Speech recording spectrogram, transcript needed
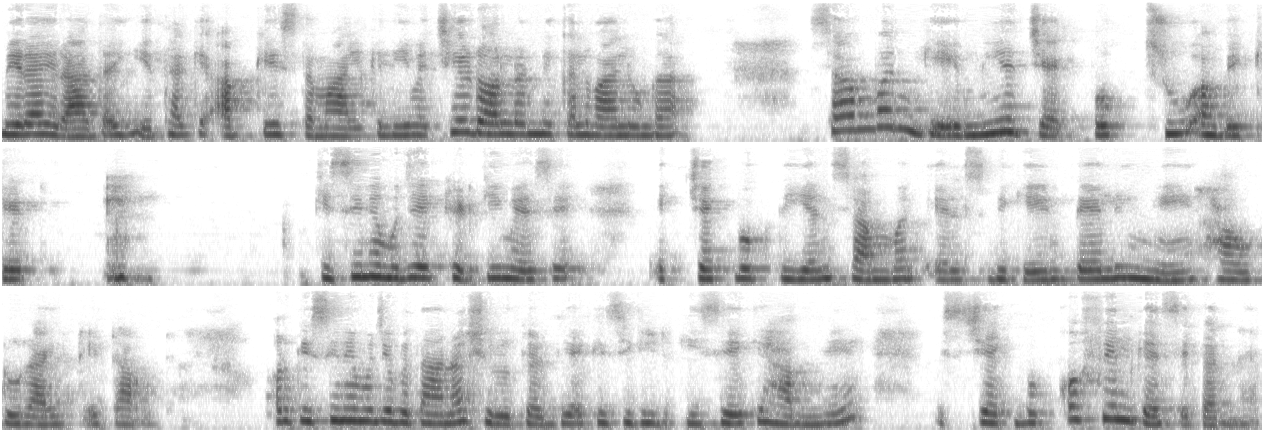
मेरा इरादा ये था कि अब के इस्तेमाल के लिए मैं छह डॉलर निकलवा लूँगा Someone gave me a checkbook through a wicket. किसी ने मुझे एक खिड़की में से एक चेक बुक दी and someone else began telling me how to write it out और किसी ने मुझे बताना शुरू कर दिया किसी खिड़की से कि हमने इस चेक बुक को फिल कैसे करना है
